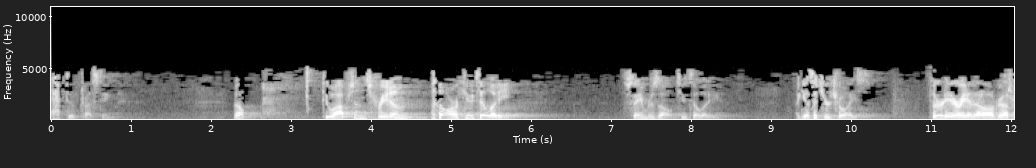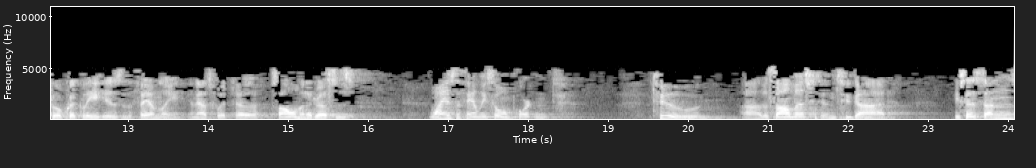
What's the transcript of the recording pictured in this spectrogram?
Active trusting. Well, two options: freedom or futility. Same result, futility. I guess it's your choice. Third area that I'll address real quickly is the family, and that's what uh, Solomon addresses why is the family so important to uh, the psalmist and to God? He says sons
